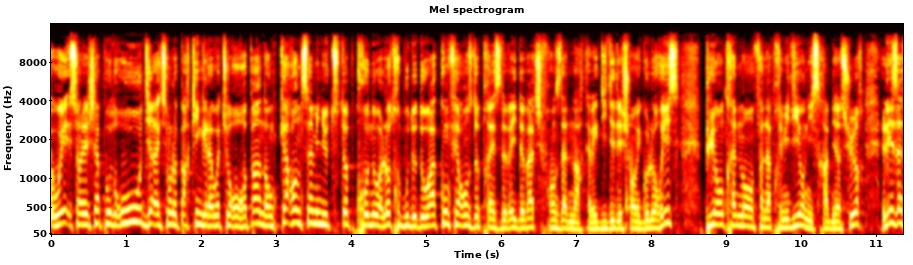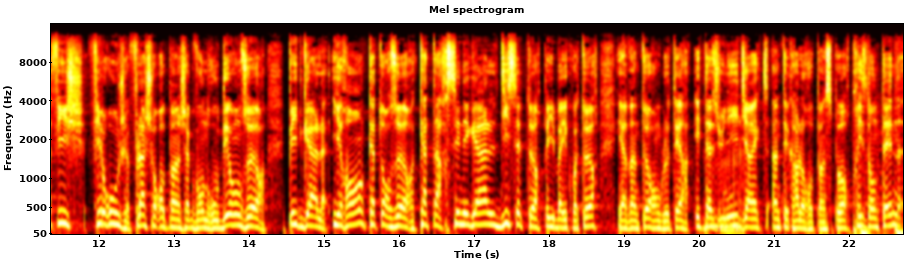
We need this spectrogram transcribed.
Oui, sur les chapeaux de roue, direction le parking et la voiture européen dans 45 minutes. Stop chrono à l'autre bout de Doha. Conférence de presse de veille de match France-Danemark avec Didier Deschamps et Goloris. Puis entraînement en fin d'après-midi. On y sera bien sûr. Les affiches, fil rouge, flash européen, Jacques Vendroux, dès 11h, Pays de Galles, Iran, 14h, Qatar, Sénégal, 17h, Pays-Bas-Équateur et à 20h, Angleterre, États-Unis. Direct intégral Europe 1 Sport. Prise d'antenne,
